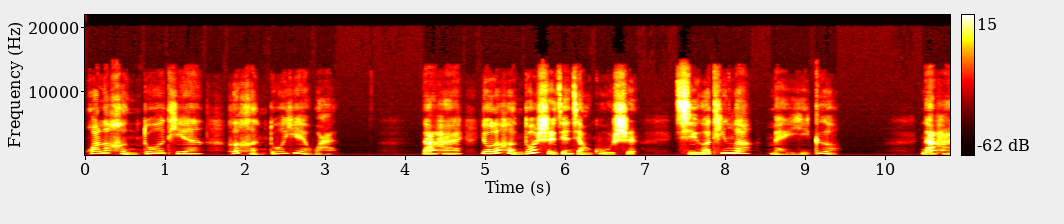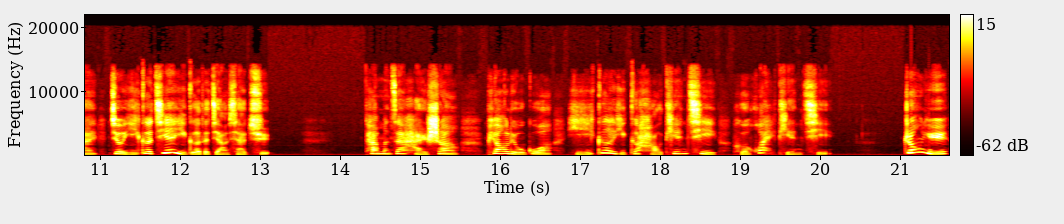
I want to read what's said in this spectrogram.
划了很多天和很多夜晚，男孩有了很多时间讲故事，企鹅听了。每一个男孩就一个接一个的讲下去。他们在海上漂流过一个一个好天气和坏天气，终于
